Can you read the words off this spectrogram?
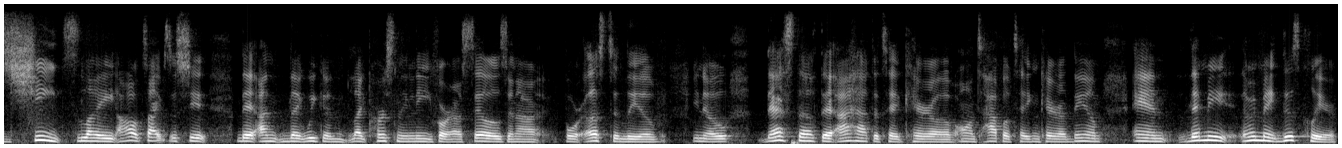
sheets, like all types of shit that I that we can like personally need for ourselves and our for us to live you know. That stuff that i have to take care of on top of taking care of them. And let me let me make this clear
